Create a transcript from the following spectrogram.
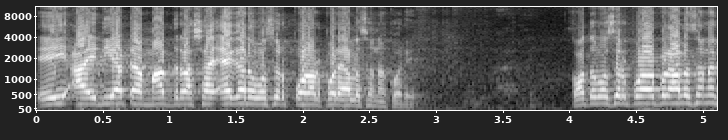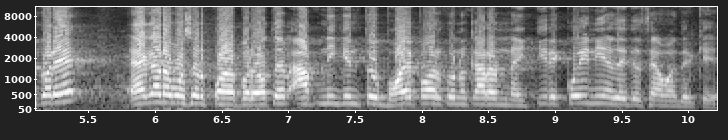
এই আইডিয়াটা মাদ্রাসায় এগারো বছর পড়ার পরে আলোচনা করে। কত বছর পড়ার পরে আলোচনা করে? এগারো বছর পড়ার পরে। অতএব আপনি কিন্তু ভয় পাওয়ার কোনো কারণ নাই। কিরে, কই নিয়ে যাইতেছে আমাদেরকে?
